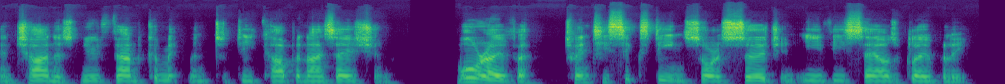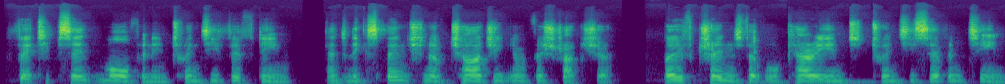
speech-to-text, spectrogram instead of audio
and China's newfound commitment to decarbonization. Moreover, 2016 saw a surge in EV sales globally, 30% more than in 2015, and an expansion of charging infrastructure, both trends that will carry into 2017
